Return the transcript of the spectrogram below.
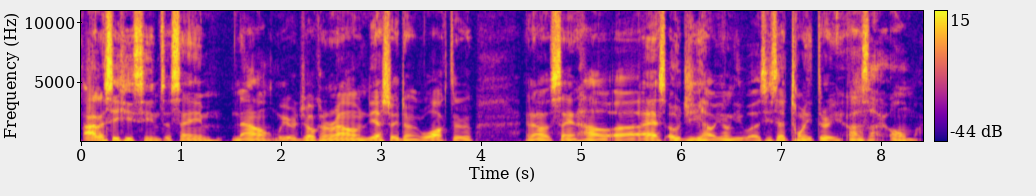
honestly, he seems the same now. We were joking around yesterday during walkthrough, and I was saying how uh, I asked OG how young he was. He said 23. I was like, oh my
